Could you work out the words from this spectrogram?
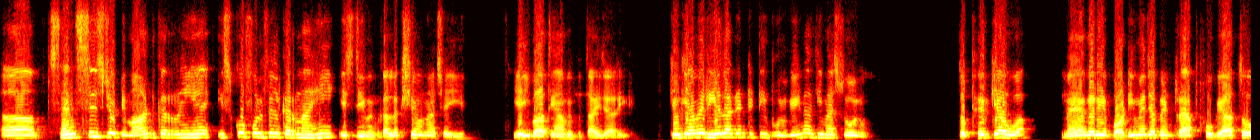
सेंसेस जो डिमांड कर रही हैं, इसको फुलफिल करना ही इस जीवन का लक्ष्य होना चाहिए। यही बात यहाँ पे बताई जा रही है। क्योंकि हमें रियल आइडेंटिटी भूल गई ना कि मैं सोल हूँ तो फिर क्या हुआ? मैं अगर ये बॉडी में जब इंट्रैप हो गया तो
